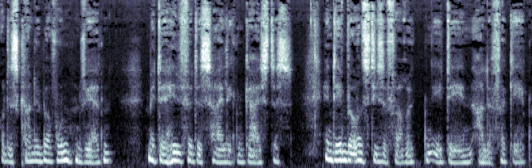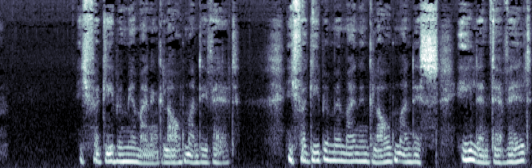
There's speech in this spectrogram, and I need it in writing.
und es kann überwunden werden mit der Hilfe des Heiligen Geistes, indem wir uns diese verrückten Ideen alle vergeben. Ich vergebe mir meinen Glauben an die Welt. Ich vergebe mir meinen Glauben an das Elend der Welt,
